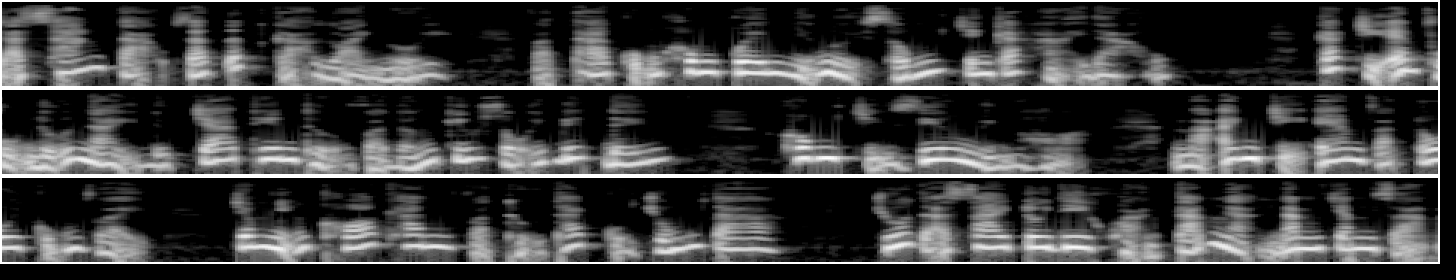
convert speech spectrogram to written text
đã sáng tạo ra tất cả loài người và ta cũng không quên những người sống trên các hải đảo. Các chị em phụ nữ này được cha thiên thượng và đấng cứu rỗi biết đến. Không chỉ riêng mình họ, mà anh chị em và tôi cũng vậy trong những khó khăn và thử thách của chúng ta. Chúa đã sai tôi đi khoảng 8.500 dặm,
